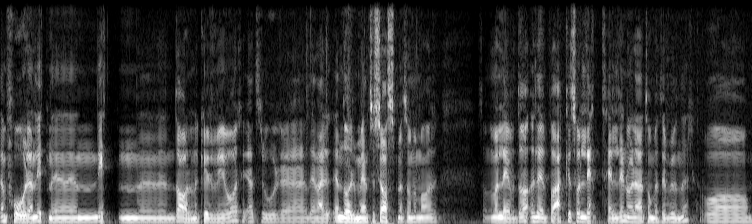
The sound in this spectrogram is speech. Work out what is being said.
de får en liten, en liten eh, dalende kurve i år. Jeg tror eh, den enorme entusiasmen som de har, som de har levd, av, levd på, er ikke så lett heller når det er tomme tribuner. Og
